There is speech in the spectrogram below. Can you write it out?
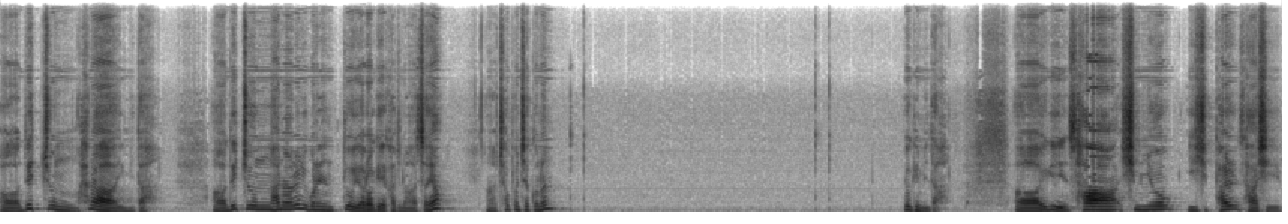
어, 넷중 하나입니다. 어, 넷중 하나를 이번엔 또 여러 개 가져 나왔어요. 어, 첫 번째 거는 여기입니다. 어, 여기 4, 16, 28, 40.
